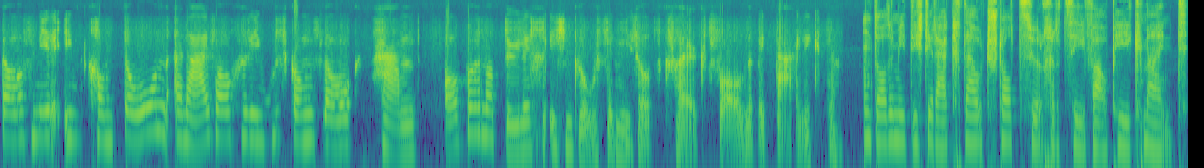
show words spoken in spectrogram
dass wir im Kanton eine einfachere Ausgangslage haben. Aber natürlich ist ein grosser Einsatz gefragt von allen Beteiligten. Und damit ist direkt auch die Stadtzürcher CVP gemeint.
